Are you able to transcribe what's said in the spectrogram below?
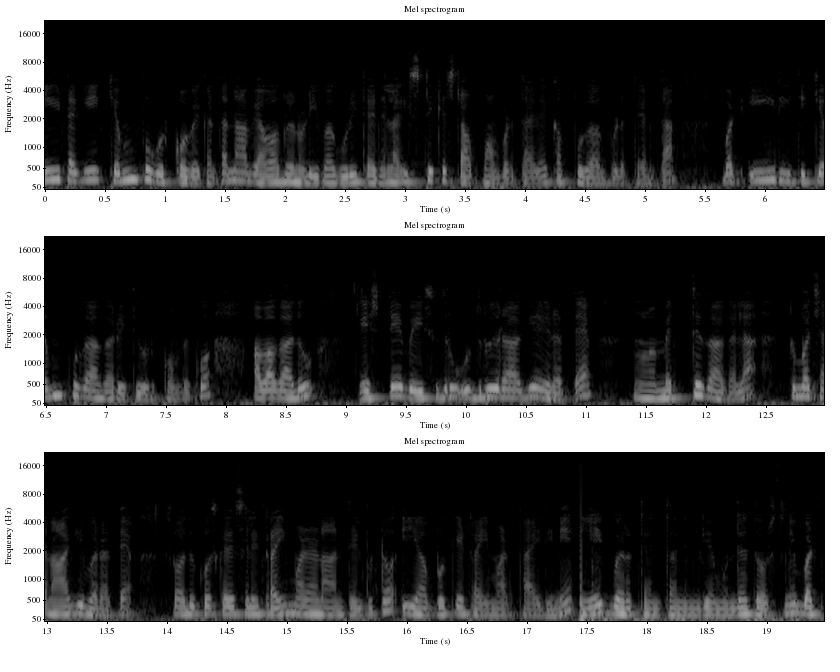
ನೀಟಾಗಿ ಕೆಂಪು ಹುರ್ಕೋಬೇಕಂತ. ನಾವು ಯಾವಾಗಲೂ ನೋಡಿ ಇವಾಗ ಉರಿತಾ ಇದೆಯಲ್ಲ ಇಷ್ಟಕ್ಕೆ ಸ್ಟಾಪ್ ಮಾಡಿಬಿಡ್ತಾ ಇದೆ, ಕಪ್ಪಗಾಗ್ಬಿಡುತ್ತೆ ಅಂತ. ಬಟ್ ಈ ರೀತಿ ಕೆಂಪುಗಾಗೋ ರೀತಿ ಹುರ್ಕೊಬೇಕು. ಆವಾಗ ಅದು ಎಷ್ಟೇ ಬೇಯಿಸಿದ್ರೂ ಉದುರಾಗೇ ಇರುತ್ತೆ. ಮೆತ್ತಗಾಗಲ್ಲ, ತುಂಬ ಚೆನ್ನಾಗಿ ಬರುತ್ತೆ. ಸೊ ಅದಕ್ಕೋಸ್ಕರ ಈ ಸಲ ಟ್ರೈ ಮಾಡೋಣ ಅಂತ ಹೇಳ್ಬಿಟ್ಟು ಈ ಹಬ್ಬಕ್ಕೆ ಟ್ರೈ ಮಾಡ್ತಾ ಇದ್ದೀನಿ. ಹೇಗೆ ಬರುತ್ತೆ ಅಂತ ನಿಮಗೆ ಮುಂದೆ ತೋರಿಸ್ತೀನಿ. ಬಟ್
